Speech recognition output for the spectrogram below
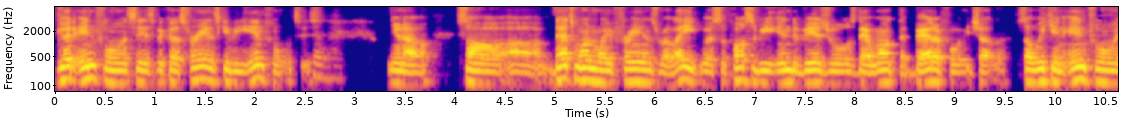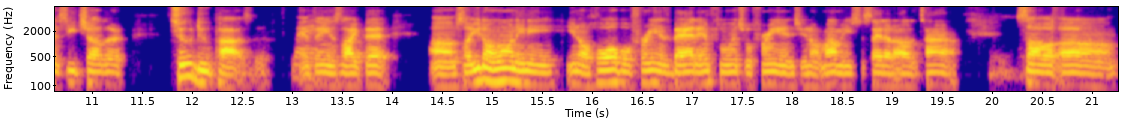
good influences because friends can be influences. Mm-hmm. You know, so uh, that's one way friends relate. We're supposed to be individuals that want the better for each other, so we can influence each other to do positive right. and things like that. Um, so you don't want any, you know, horrible friends, bad influential friends. You know, mama used to say that all the time. So, um,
